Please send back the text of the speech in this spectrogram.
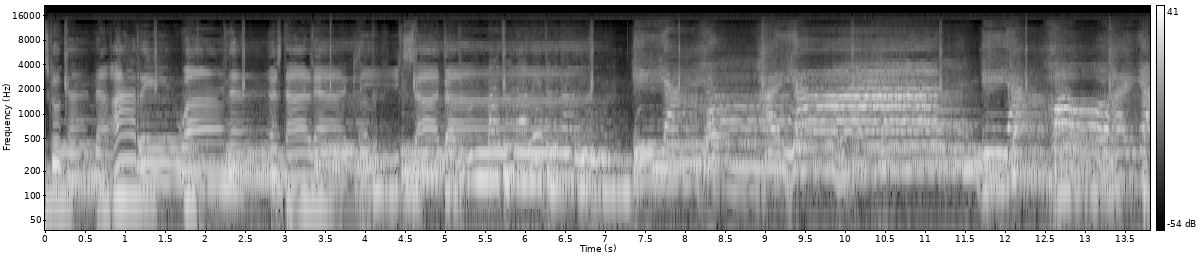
skuggarna är i vanen Stalla kliksatta Ia ho haya. Ia ho haja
